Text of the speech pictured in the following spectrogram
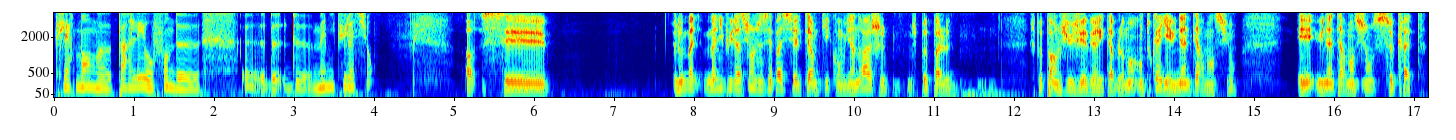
clairement parler au fond de, de, manipulation? C'est le manipulation. Je ne sais pas si c'est le terme qui conviendra. Je ne peux pas le, je peux pas en juger véritablement. En tout cas, il y a une intervention et une intervention secrète.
